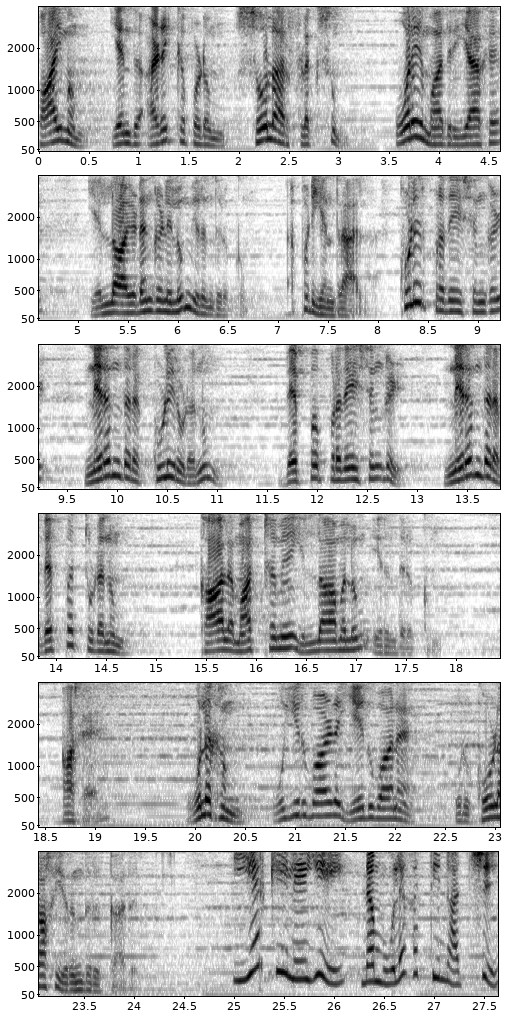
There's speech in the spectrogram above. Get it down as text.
பாய்மம் என்று அழைக்கப்படும் சோலார் ஃப்ளக்ஸும் ஒரே மாதிரியாக எல்லா இடங்களிலும் இருந்திருக்கும். அப்படி என்றால் குளிர் பிரதேசங்கள் நிரந்தர குளிருடனும் வெப்ப பிரதேசங்கள் நிரந்தர வெப்பத்துடனும் கால மாற்றமே இல்லாமலும் இருந்திருக்கும். ஆக உலகம் உயிர் வாழ ஏதுவான ஒரு கோளாக இருந்திருக்காது. இயற்கையிலேயே நம் உலகத்தின் அச்சு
